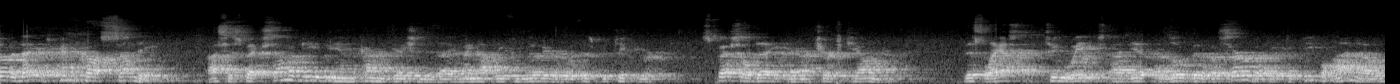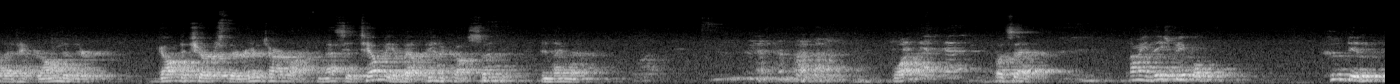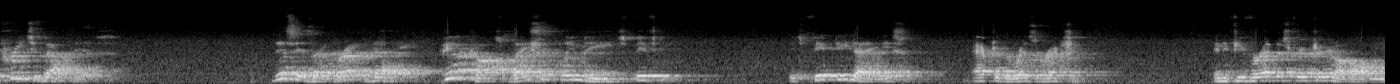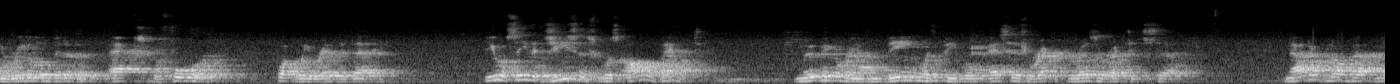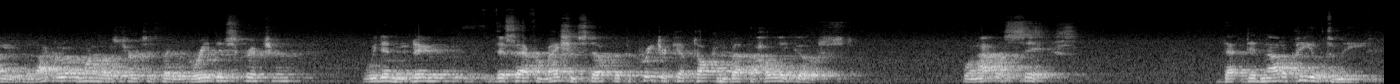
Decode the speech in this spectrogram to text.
So today is Pentecost Sunday. I suspect some of you in the congregation today may not be familiar with this particular special day in our church calendar. This last two weeks, I did a little bit of a survey to people I know that have gone to their gone to church their entire life, and I said, "Tell me about Pentecost Sunday," and they went, "What? What's that?" I mean, these people who didn't preach about this. This is a great day. Pentecost basically means 50. It's 50 days after the resurrection. And if you've read the scripture at all, you read a little bit of the Acts before what we read today, you will see that Jesus was all about moving around, being with people as his resurrected self. Now, I don't know about you, but I grew up in one of those churches. They would read this scripture. We didn't do this affirmation stuff, but the preacher kept talking about the Holy Ghost. When I was six, that did not appeal to me.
